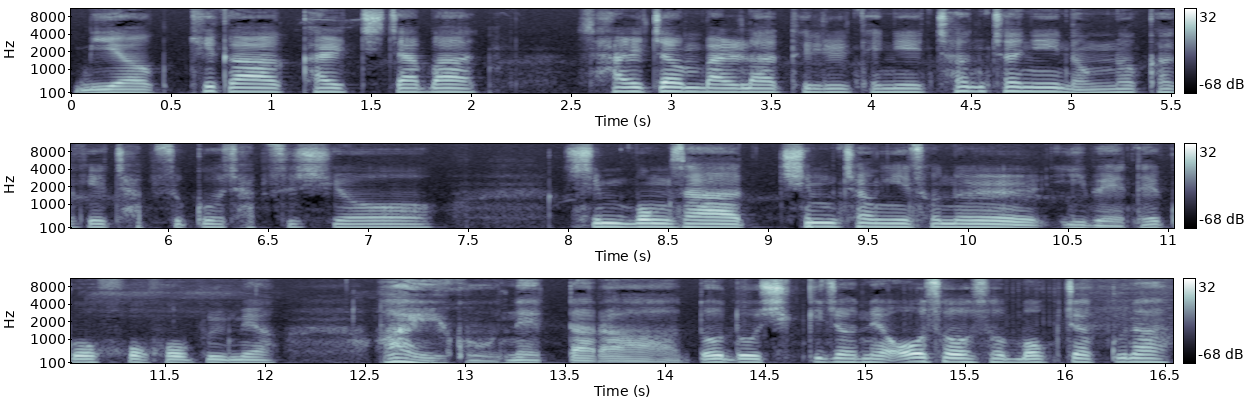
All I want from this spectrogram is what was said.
미역, 튀각, 갈치자밭, 살 좀 발라 드릴 테니 천천히 넉넉하게 잡수고 잡수시오. 신봉사 침청이 손을 입에 대고 호호 불며 아이고 내 딸아 너도 식기 전에 어서 어서 먹자꾸나.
